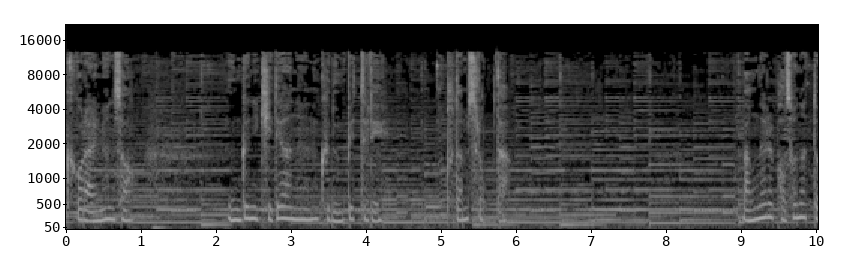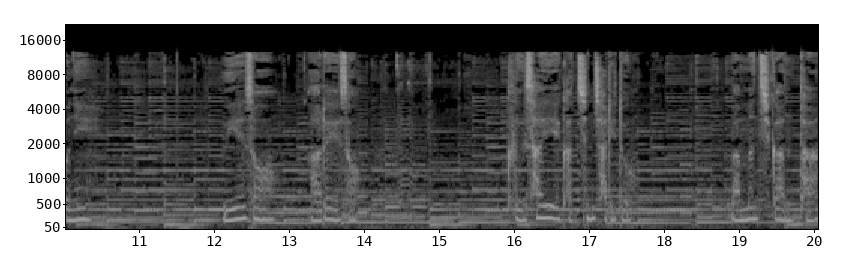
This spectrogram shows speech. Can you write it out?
그걸 알면서 은근히 기대하는 그 눈빛들이 부담스럽다. 막내를 벗어났더니 위에서 아래에서 그 사이에 갇힌 자리도 만만치가 않다.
